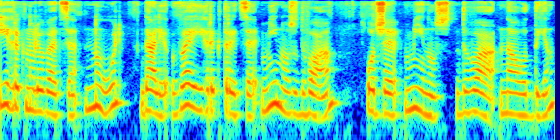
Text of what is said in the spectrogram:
y0 це 0. Далі vy3 це мінус 2. Отже, мінус 2 на 1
